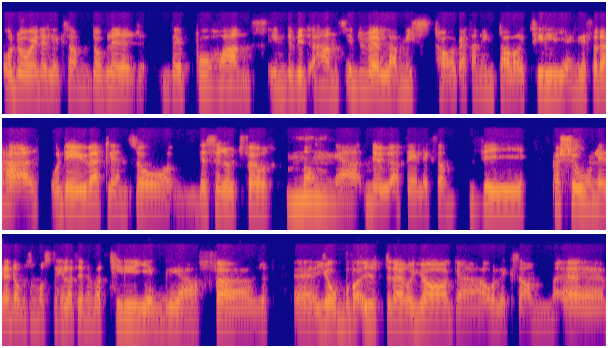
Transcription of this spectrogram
Och då är det liksom, då blir det på hans, individ, hans individuella misstag att han inte har varit tillgänglig för det här. Och det är ju verkligen så det ser ut för många nu att det är liksom vi personligen de som måste hela tiden vara tillgängliga för eh, jobb och vara ute där och jaga och liksom eh,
